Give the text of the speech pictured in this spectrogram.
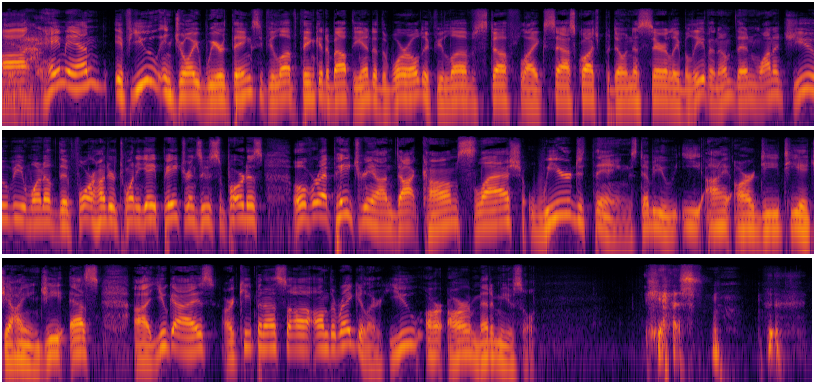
Uh, hey man, if you enjoy weird things, if you love thinking about the end of the world, if you love stuff like Sasquatch but don't necessarily believe in them, then why don't you be one of the 428 patrons who support us over at patreon.com slash weird things, W-E-I-R-D-T-H-I-N-G-S. Uh, you guys are keeping us uh, on the regular. You are our Metamucil. yes.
